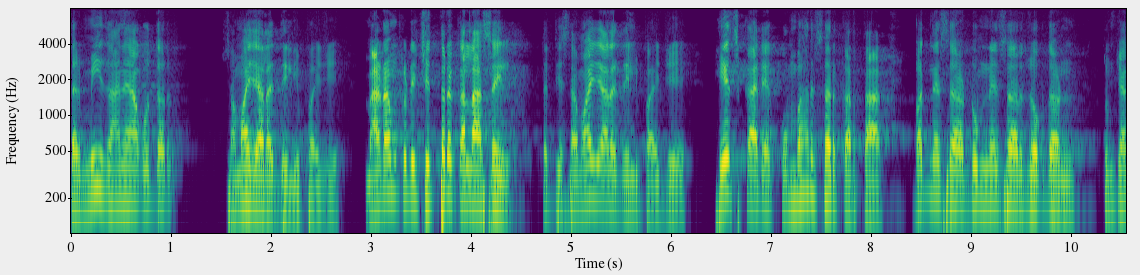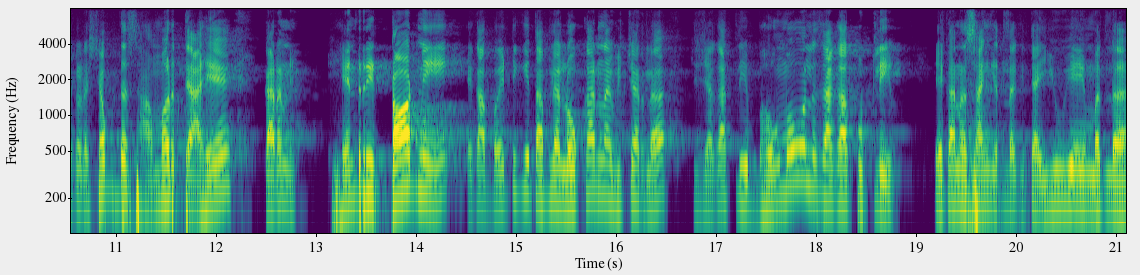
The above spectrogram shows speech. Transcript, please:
तर मी जाण्या अगोदर समाजाला दिली पाहिजे. मॅडमकडे चित्रकला असेल तर ती समाजाला दिली पाहिजे. हेच कार्य कुंभार सर करतात. बदने सर डुमने सर जोगदंड तुमच्याकडे शब्द सामर्थ्य आहे. कारण हेनरी टॉडने एका बैठकीत आपल्या लोकांना विचारलं की जगातली बहुमोल जागा कुठली? एकानं सांगितलं की त्या यू एमधलं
